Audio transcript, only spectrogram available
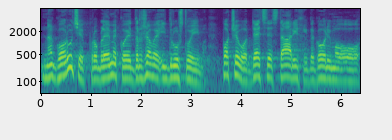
na goruće probleme koje država i društvo ima. Počevo od dece, starih, da govorimo o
